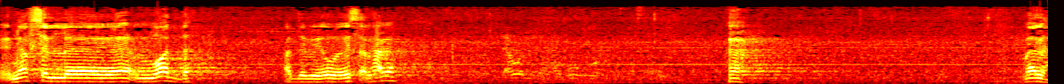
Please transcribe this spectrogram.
نفس المودة. حد بيقول يسأل حاجة؟ مالها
